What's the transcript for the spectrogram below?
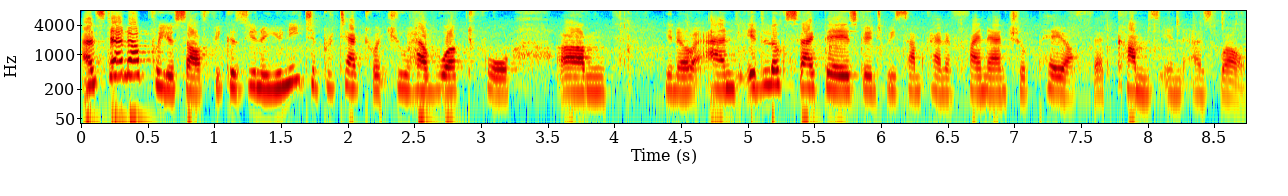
and stand up for yourself because, you know, you need to protect what you have worked for. Um, you know, and it looks like there is going to be some kind of financial payoff that comes in as well.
